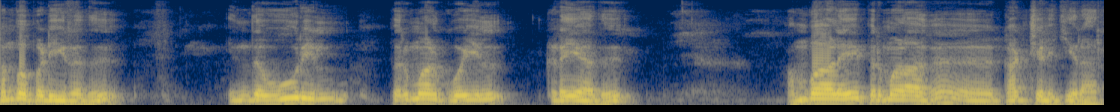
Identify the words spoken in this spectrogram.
நம்பப்படுகிறது. இந்த ஊரில் பெருமாள் கோயில் கிடையாது. அம்பாளே பெருமாளாக காட்சியளிக்கிறார்.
